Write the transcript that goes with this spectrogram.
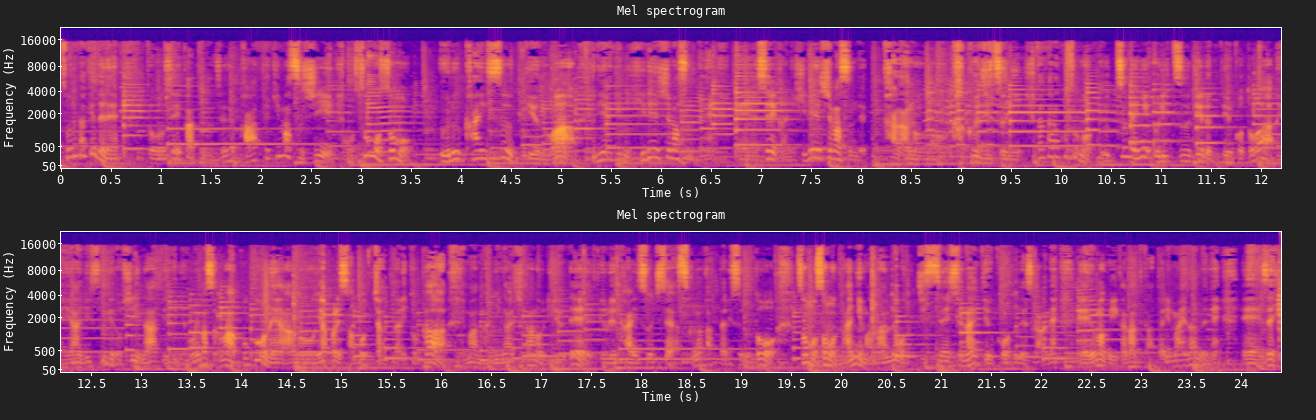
それだけでね、成果っていうのは全然変わってきますし、そもそも売る回数っていうのは売り上げに比例しますんでね、成果に比例しますんで、たあの、確実に。だからこそも、常に売り続けるっていうことは、やり続けてほしいなっていうふうに思います。まあ、ここをね、あの、やっぱりサボっちゃったりとか、まあ、何がしかの理由で、売る回数自体が少なかったりすると、そもそも何学んでも実践してないっていうことですからね、えー、うまくいかなくて当たり前なんでね、えー、ぜひ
